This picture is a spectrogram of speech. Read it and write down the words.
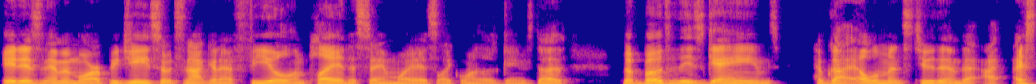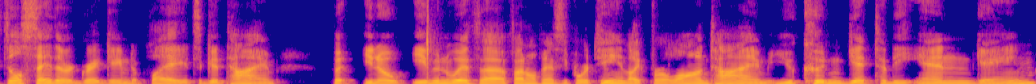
it is an MMORPG, so it's not going to feel and play the same way as like one of those games does. But both of these games have got elements to them that I, I still say they're a great game to play. It's a good time. But you know, even with uh, Final Fantasy 14, like for a long time, you couldn't get to the end game,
